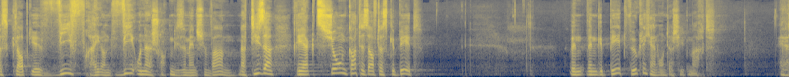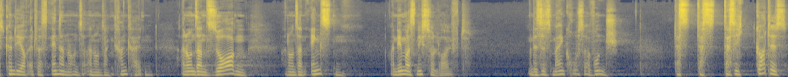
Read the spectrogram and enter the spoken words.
Was glaubt ihr, wie frei und wie unerschrocken diese Menschen waren nach dieser Reaktion Gottes auf das Gebet? Wenn, wenn Gebet wirklich einen Unterschied macht, ja, das könnte ja auch etwas ändern an, uns, an unseren Krankheiten, an unseren Sorgen, an unseren Ängsten, an dem, was nicht so läuft. Und das ist mein großer Wunsch, dass, dass, dass ich Gottes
